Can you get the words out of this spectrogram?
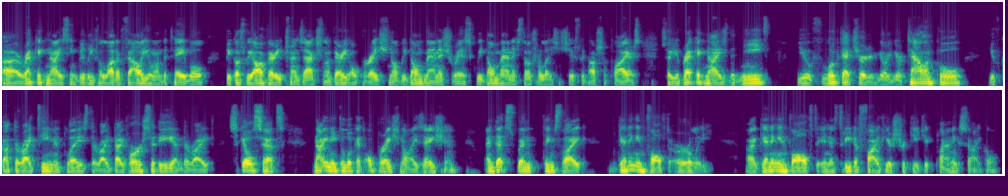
uh, recognizing we leave a lot of value on the table because we are very transactional and very operational. We don't manage risk. We don't manage those relationships with our suppliers. So you've recognized the need. You've looked at your, your, your talent pool. You've got the right team in place, the right diversity and the right skill sets. Now you need to look at operationalization. And that's when things like getting involved early, uh, getting involved in a three to five year strategic planning cycle,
